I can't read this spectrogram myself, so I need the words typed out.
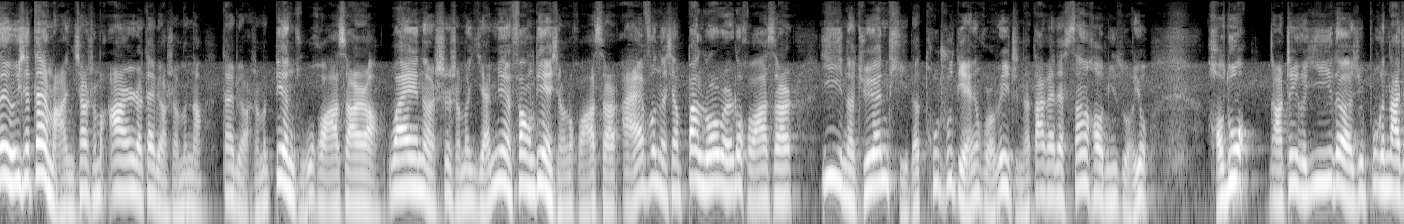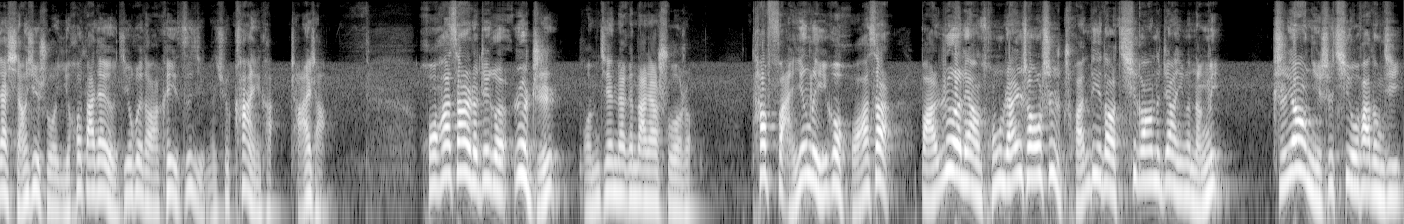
那有一些代码，你像什么 R 啊，代表什么呢？代表什么电阻火花塞啊？Y 呢是什么颜面放电型的火花塞？F 呢像半螺纹的火花塞？E 呢绝缘体的突出点火位置呢大概在三毫米左右，好多啊。这个一一的就不跟大家详细说，以后大家有机会的话可以自己呢去看一看，查一查。火花塞的这个热值，我们现在跟大家说说，它反映了一个火花塞把热量从燃烧室传递到气缸的这样一个能力。只要你是汽油发动机，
